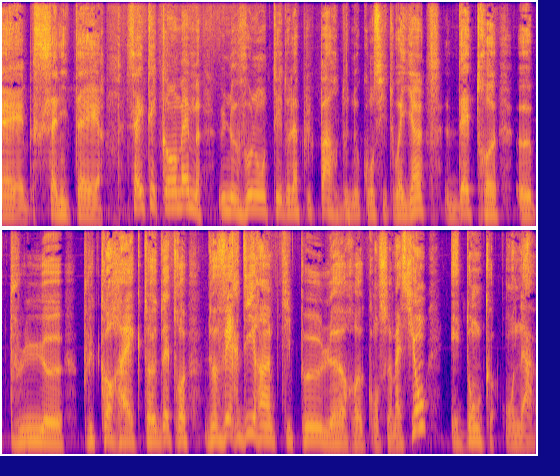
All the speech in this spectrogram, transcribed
euh, sanitaire, ça a été quand même une volonté de la plupart de nos concitoyens d'être euh, plus euh, plus corrects, d'être de verdir un petit peu leur consommation. Et donc, on a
